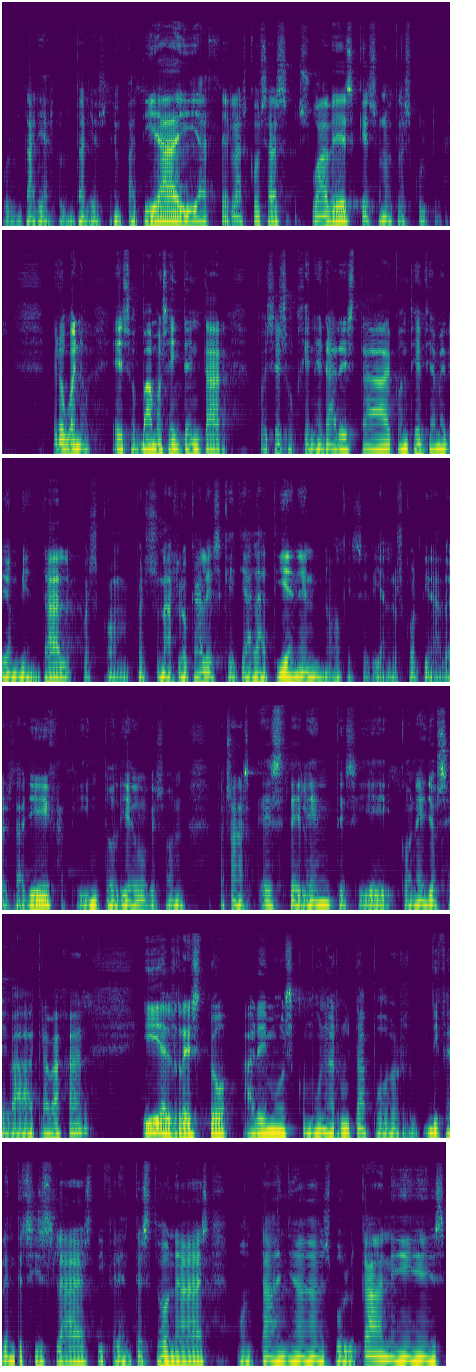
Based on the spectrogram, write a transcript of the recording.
voluntarias, voluntarios, empatía y hacer las cosas suaves que son otras culturas. Pero bueno, eso, vamos a intentar, pues eso, generar esta conciencia medioambiental, pues con personas locales que ya la tienen, ¿no? Que serían los coordinadores de allí, Jacinto, Diego, que son personas excelentes y con ellos se va a trabajar. Y el resto haremos como una ruta por diferentes islas, diferentes zonas, montañas, volcanes,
